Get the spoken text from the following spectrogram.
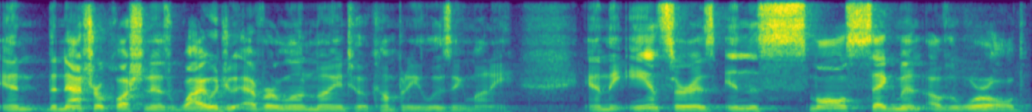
And the natural question is why would you ever loan money to a company losing money? And the answer is in this small segment of the world,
